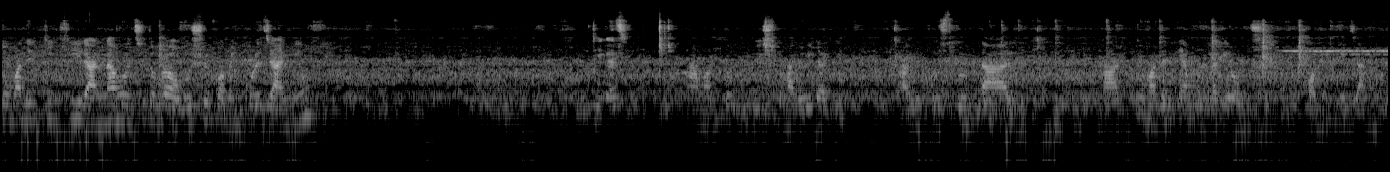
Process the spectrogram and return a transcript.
তোমাদের কি কি রান্না হয়েছে তোমরা অবশ্যই কমেন্ট করে জানিও। ঠিক আছে। আমার তো বেশ ভালোই লাগে। আলু পোস্ত, ডাল ভাত, তোমাদের কেমন লাগে অবশ্যই কমেন্টে জানাবে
